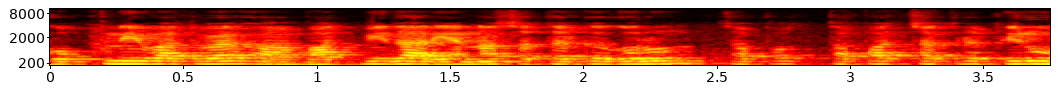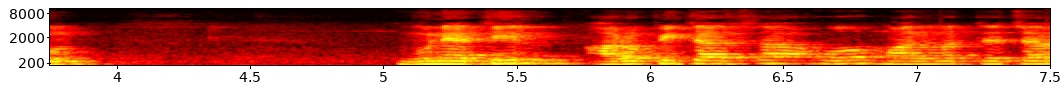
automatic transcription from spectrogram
गोपनीय बातम्या बातमीदार यांना सतर्क करून तप तपास चक्र फिरून गुन्ह्यातील आरोपिताचा व मालमत्तेचा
